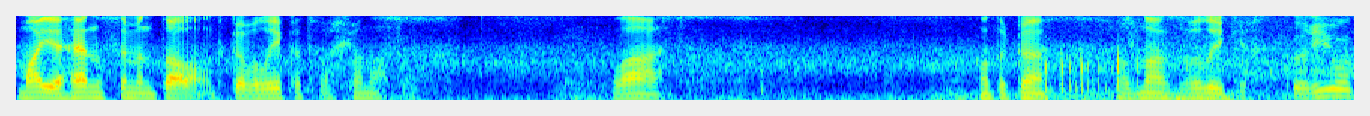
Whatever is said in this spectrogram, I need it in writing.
має ген сементала, вона така велика трохи у нас. Клас. Отака одна з великих корівок.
